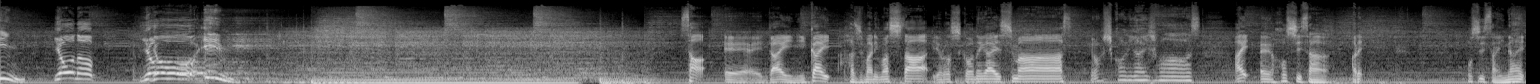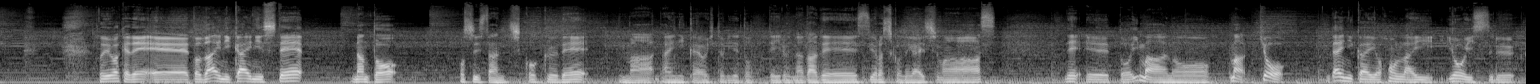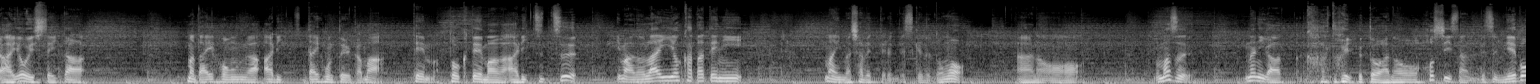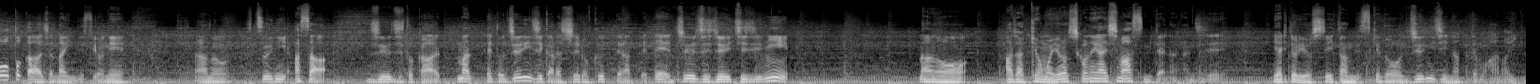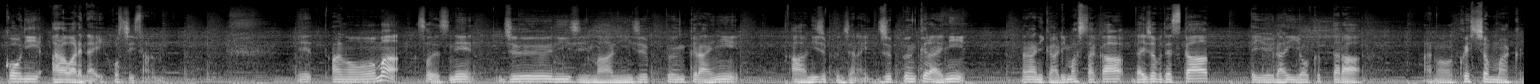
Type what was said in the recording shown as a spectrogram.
イン陽の陽インさあ、えー、第2回始まりましたよろしくお願いしますよろしくお願いしますはい、えー、ホッシーさんあれホッシーさんいないというわけでえーと第2回にしてなんとホッシーさん遅刻で今第2回を一人で撮っている灘ですよろしくお願いしますでえっ、ー、と今あのまあ今日第2回を本来用意するあ用意していた、まあ、台本があり台本というかまあテーマトークテーマがありつつ今あの LINE を片手にまあ今喋ってるんですけれどもあのまず何があったかというとあのホッシーさん別に寝坊とかじゃないんですよね。あの普通に朝10時とか、まあえっと、12時から収録ってなってて10時11時にあのあじゃあ今日もよろしくお願いしますみたいな感じでやり取りをしていたんですけど12時になってもあの一向に現れない星さん。であのー、まあそうですね。12時まあ20分くらいにあ20分じゃない。10分くらいに何かありましたか？大丈夫ですか？っていう LINE を送ったらあのクエスチョンマーク。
